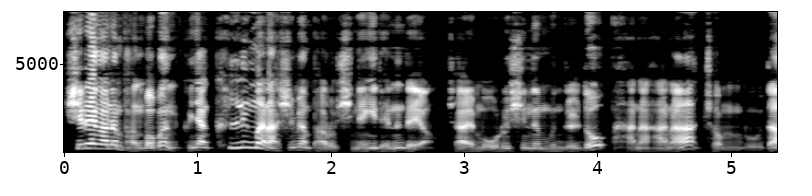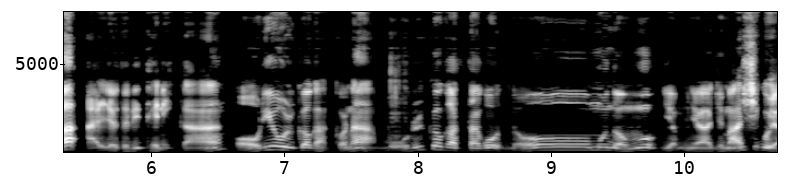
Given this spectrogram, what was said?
실행하는 방법은 그냥 클릭만 하시면 바로 진행이 되는데요. 잘 모르시는 분들도 하나하나 전부 다 알려드릴 테니까 어려울 것 같거나 모를 것 같다고 너무너무 염려하지 마시고요.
